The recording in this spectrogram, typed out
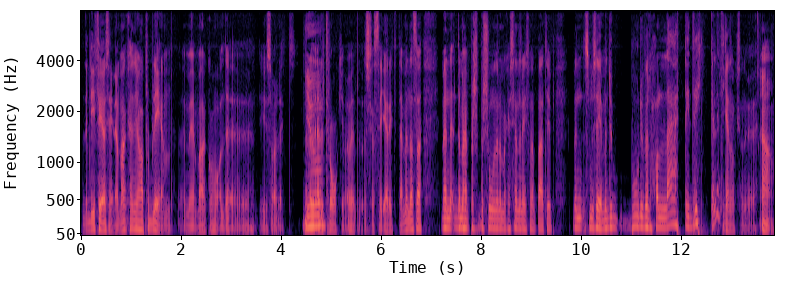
det blir fel att säga det, man kan ju ha problem med, med alkohol, det, det är ju sorgligt. Jo. Eller, eller tråkigt, jag vet inte vad jag ska säga riktigt där. Men, alltså, men de här pers- personerna, man kan känna liksom att bara typ, men som du säger, men du borde väl ha lärt dig dricka lite grann också nu? Ja.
